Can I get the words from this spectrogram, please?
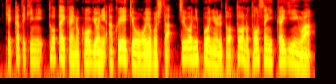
結果的に党大会の興行に悪影響を及ぼした中央日報によると、党の当選1回議員は、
